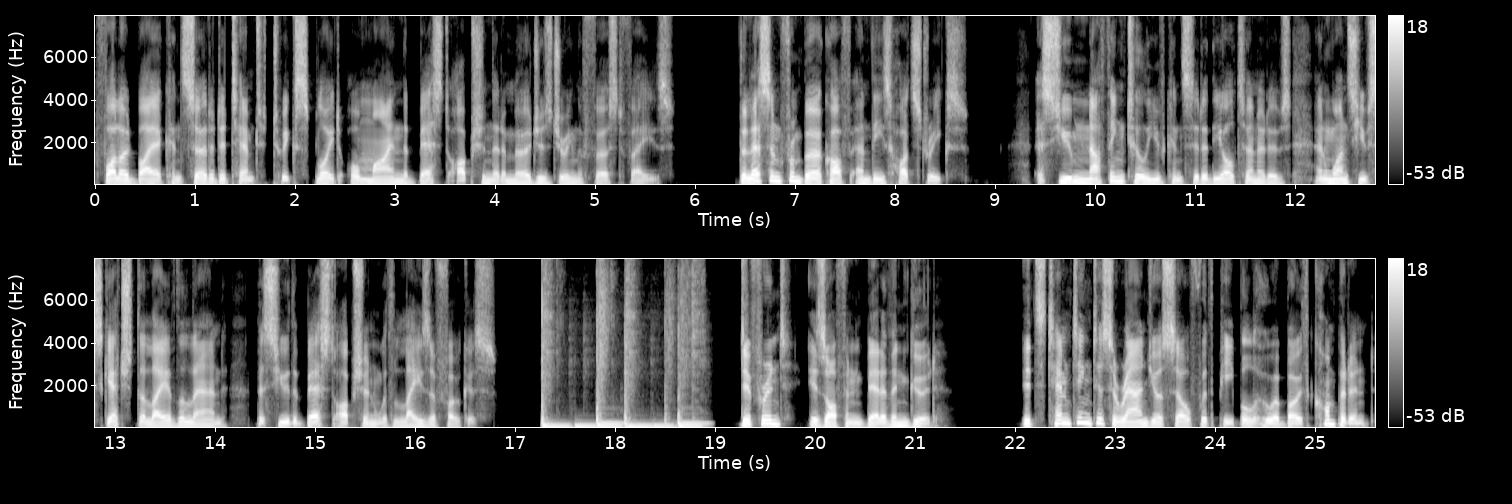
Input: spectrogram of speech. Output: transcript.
followed by a concerted attempt to exploit or mine the best option that emerges during the first phase. The lesson from Berkoff and these hot streaks assume nothing till you've considered the alternatives, and once you've sketched the lay of the land, pursue the best option with laser focus. Different is often better than good. It's tempting to surround yourself with people who are both competent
